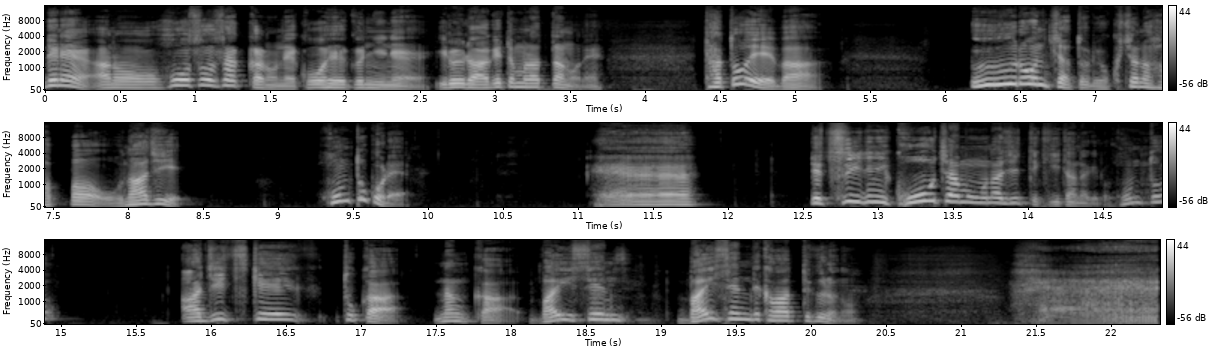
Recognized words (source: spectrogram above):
う。でねあの放送作家のね浩平君にねいろいろあげてもらったのね。例えばウーロン茶と緑茶の葉っぱは同じ。ほんとこれ。へえでついでに紅茶も同じって聞いたんだけど本当味付けとかなんか焙煎焙煎。で変わってくるの？へえ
